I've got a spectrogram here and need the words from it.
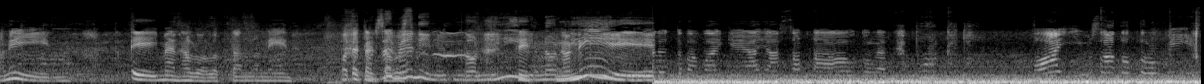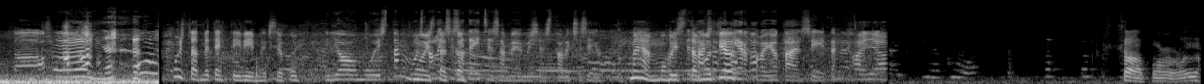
No niin. Ei, mä en halua aloittaa. No niin. Otetaanko Se alusta? meni nyt, no niin, Se- no, no niin. Älyttömän vaikea ajaa sataa autolla ja purkata. Ai, sä oot ottanut viistaa. Muistat, että me tehtiin viimeksi joku? Joo, muistan. muistan. Oliko se siitä itsensä myymisestä? Oliko se se juttu? Mä en muista, mutta jo. kertoa jotain siitä. Saa palloja.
